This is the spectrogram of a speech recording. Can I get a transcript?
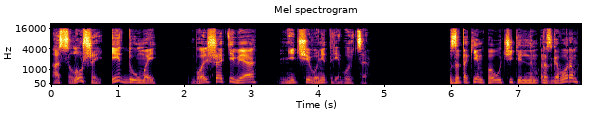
а слушай и думай. Больше от тебя ничего не требуется. За таким поучительным разговором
